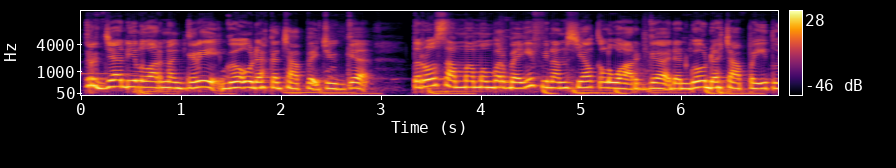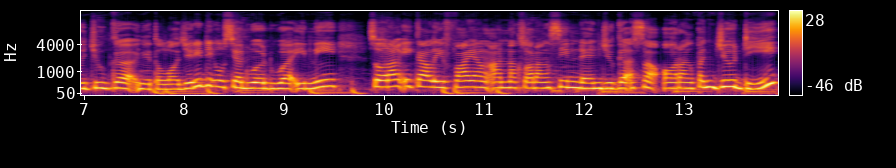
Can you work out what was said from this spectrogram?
kerja di luar negeri gue udah kecapek juga terus sama memperbaiki finansial keluarga dan gue udah capek itu juga gitu loh. Jadi di usia 22 ini seorang Ika Liva yang anak seorang sinden juga seorang penjudi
